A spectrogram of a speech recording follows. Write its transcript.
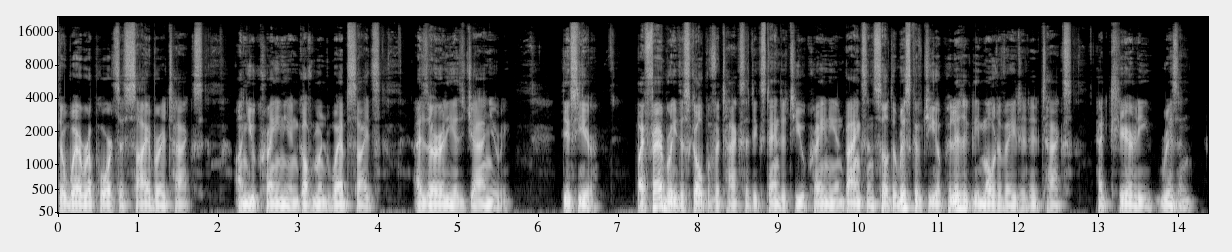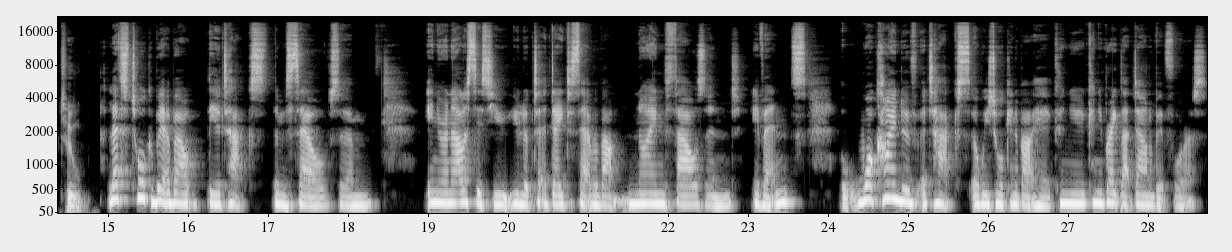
there were reports of cyber attacks on Ukrainian government websites as early as January this year. By February, the scope of attacks had extended to Ukrainian banks, and so the risk of geopolitically motivated attacks had clearly risen too. Let's talk a bit about the attacks themselves. Um, in your analysis, you, you looked at a data set of about 9,000 events. What kind of attacks are we talking about here? Can you can you break that down a bit for us?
